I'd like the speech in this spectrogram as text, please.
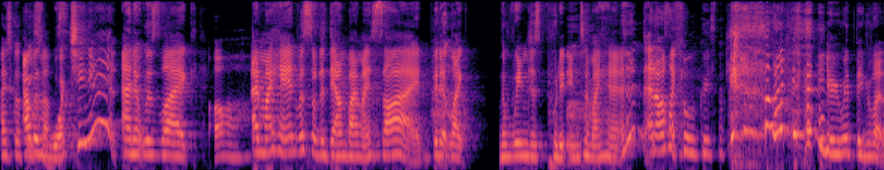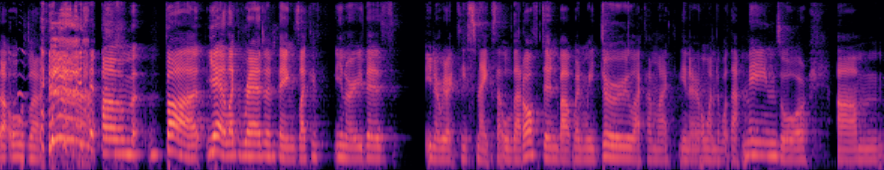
I just got. I was watching it, and it was like, oh. and my hand was sort of down by my side, but it like the wind just put it into my hand, and I was like, full goosebumps. you with things like that all the time. um, but yeah, like random things. Like if you know, there's you know, we don't see snakes all that often, but when we do, like I'm like, you know, I wonder what that means, or um,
